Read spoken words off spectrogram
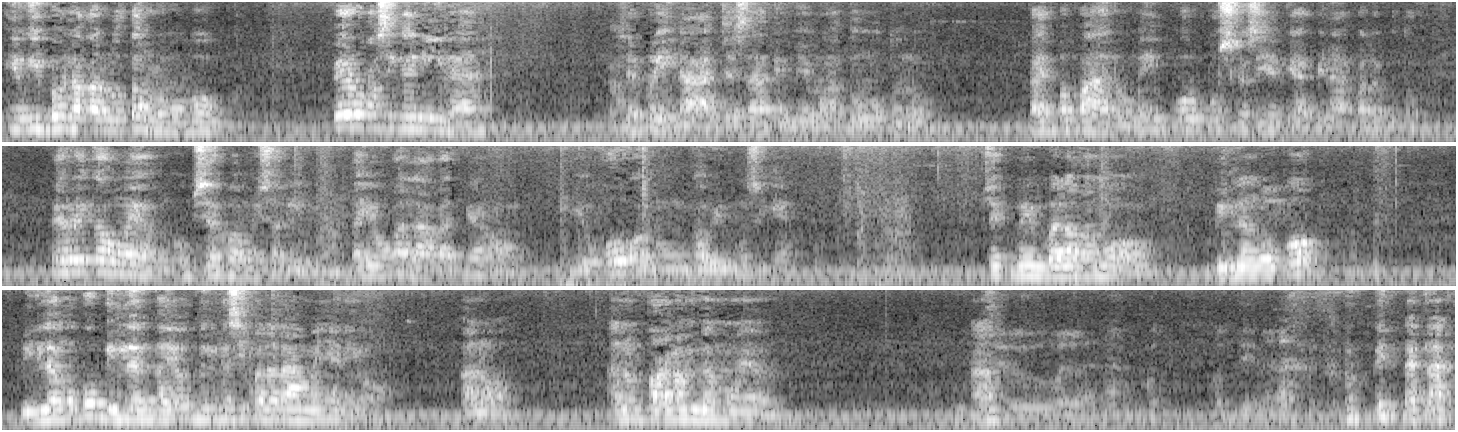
yung ibang nakalutang lumubog. Pero kasi kanina, siyempre, ina-adjust natin, may mga tumutunog. Kahit pa paano, may purpose kasi yun, kaya pinapalago to. Pero ikaw ngayon, observa mo yung sarili mo. Tayo ka, lakad ka, oh. Yuko, anong gawin mo, sige. Check mo yung balakang mo, oh. Biglang upo. Biglang upo, biglang tayo. Doon kasi malalaman yan, eh, oh. Ano? Anong pakiramdam mo ngayon? Ha? Wala na. Kunti na lang. Konti na lang.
